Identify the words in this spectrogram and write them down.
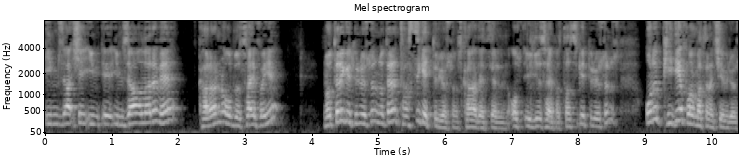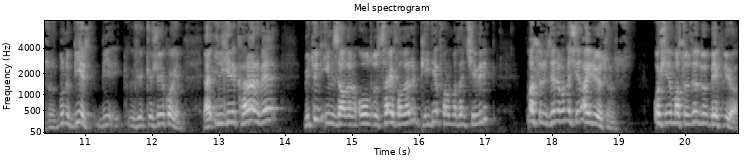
imza şey e, imzaları ve kararın olduğu sayfayı Notere götürüyorsunuz. Notere tasdik ettiriyorsunuz karar defterinin o ilgili sayfası. Tasdik ettiriyorsunuz. Onu PDF formatına çeviriyorsunuz. Bunu bir, bir köşeye koyun. Yani ilgili karar ve bütün imzaların olduğu sayfaları PDF formatına çevirip masanın üzerine onu şey ayırıyorsunuz. O şimdi masanın üzerinde bekliyor.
